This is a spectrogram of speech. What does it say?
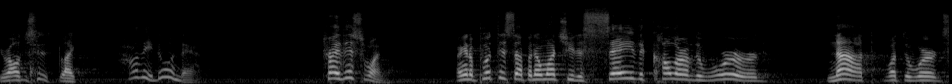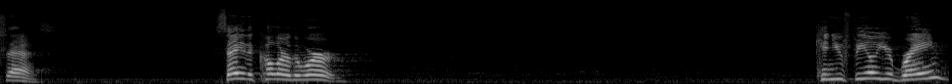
You're all just like, how are they doing that? Try this one. I'm going to put this up, and I want you to say the color of the word, not what the word says. Say the color of the word. Can you feel your brain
